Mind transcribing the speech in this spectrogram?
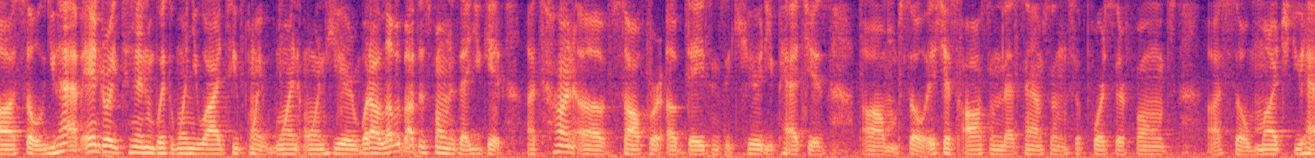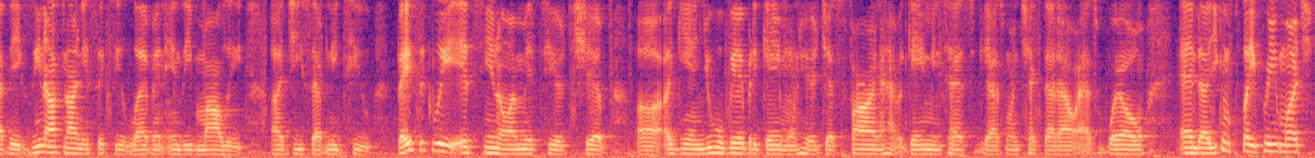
uh, so you have Android 10 with One UI 2.1 on here. What I love about this phone is that you get a ton of software updates and security patches. Um, so it's just awesome that Samsung supports their phones uh, so much. You have the Exynos 9611 and the Mali uh, G72. Basically, it's you know a mid-tier chip. Uh, again, you will be able to game on here just fine. I have a gaming test if you guys want to check that out as well. And uh, you can play pretty much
